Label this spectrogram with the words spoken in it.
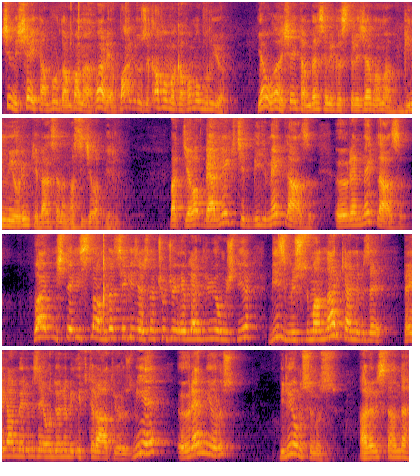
Şimdi şeytan buradan bana var ya balyozu kafama kafama vuruyor. Ya ulan şeytan ben seni kıstıracağım ama bilmiyorum ki ben sana nasıl cevap vereyim. Bak cevap vermek için bilmek lazım. Öğrenmek lazım. Vay işte İslam'da 8 yaşında çocuğu evlendiriyormuş diye biz Müslümanlar kendimize peygamberimize o dönemi iftira atıyoruz. Niye? Öğrenmiyoruz. Biliyor musunuz? Arabistan'da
